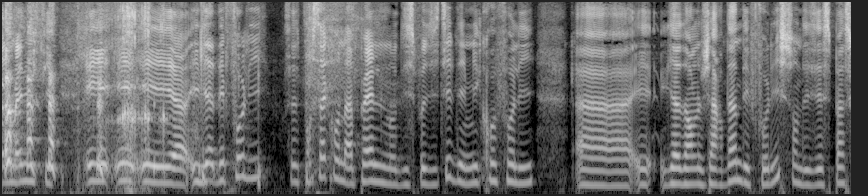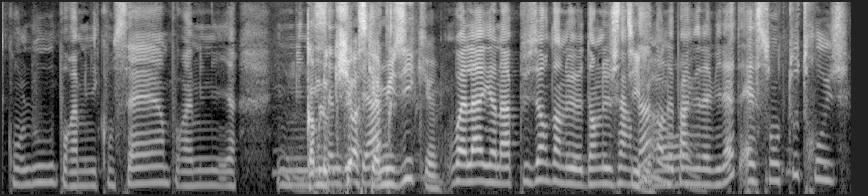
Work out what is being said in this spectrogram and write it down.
géode magnifique. Et, et, et, euh, il y a des folies. C'est pour ça qu'on appelle nos dispositifs des microfolies. Euh, et il y a dans le jardin des folies, ce sont des espaces qu'on loue pour un mini-concert, pour un mini, une mini Comme le kiosque à musique. Voilà, il y en a plusieurs dans le, dans le Style. jardin, dans Ah le parc ouais. de la Villette. Elles sont toutes rouges.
